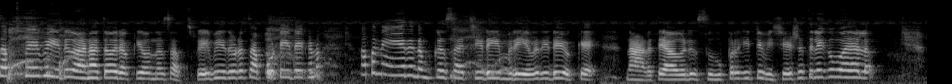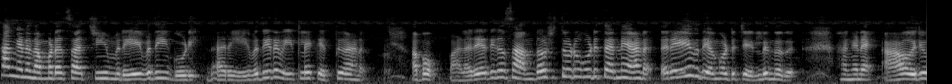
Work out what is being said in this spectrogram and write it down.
സബ്സ്ക്രൈബ് ചെയ്ത് കാണാത്തവരൊക്കെ ഒന്ന് സബ്സ്ക്രൈബ് ചെയ്തോടെ സപ്പോർട്ട് ചെയ്തേക്കണം. അപ്പം നേരെ നമുക്ക് സച്ചിയുടെയും രേവതിയുടെയും ഒക്കെ നാളത്തെ ആ ഒരു സൂപ്പർ ഹിറ്റ് വിശേഷത്തിലേക്ക് പോയാലോ. അങ്ങനെ നമ്മുടെ സച്ചിയും രേവതിയും കൂടി ദാ രേവതിയുടെ വീട്ടിലേക്ക് എത്തുകയാണ്. അപ്പോൾ വളരെയധികം സന്തോഷത്തോടു കൂടി തന്നെയാണ് രേവതി അങ്ങോട്ട് ചെല്ലുന്നത്. അങ്ങനെ ആ ഒരു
